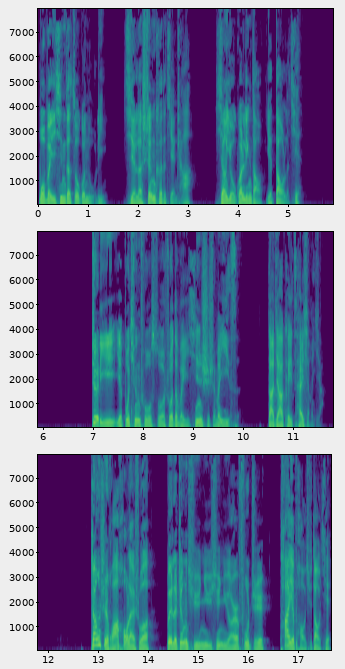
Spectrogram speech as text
我违心的做过努力，写了深刻的检查，向有关领导也道了歉。这里也不清楚所说的违心是什么意思，大家可以猜想一下。张世华后来说，为了争取女婿女儿复职，他也跑去道歉。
